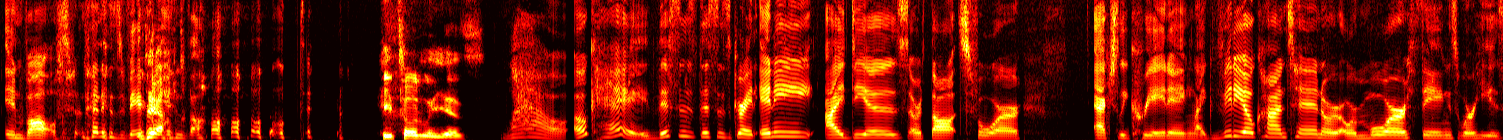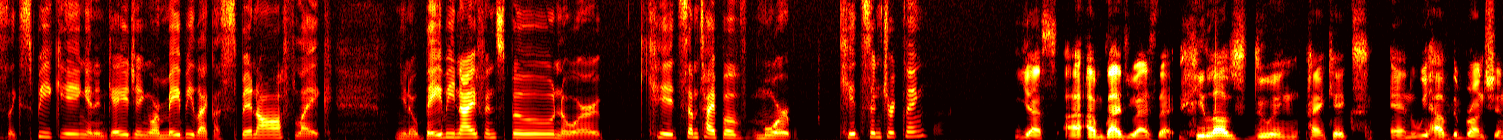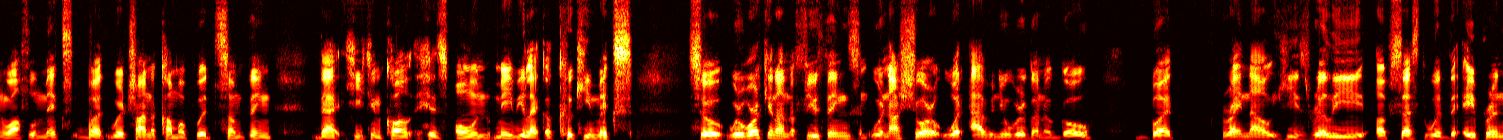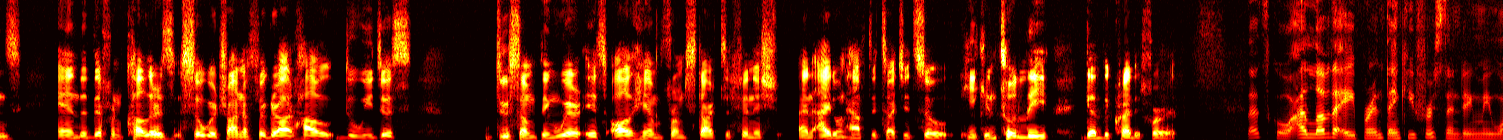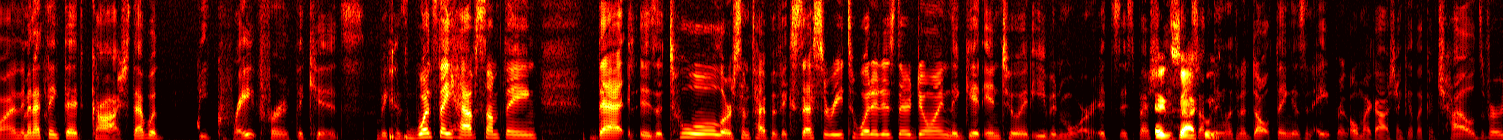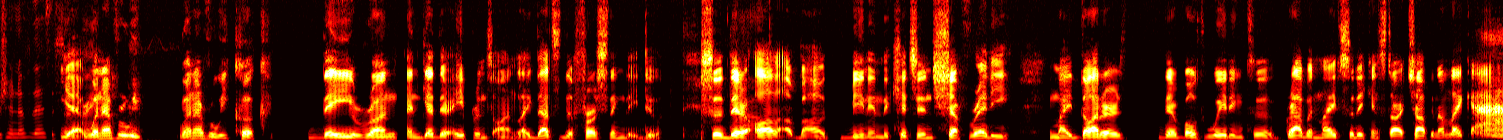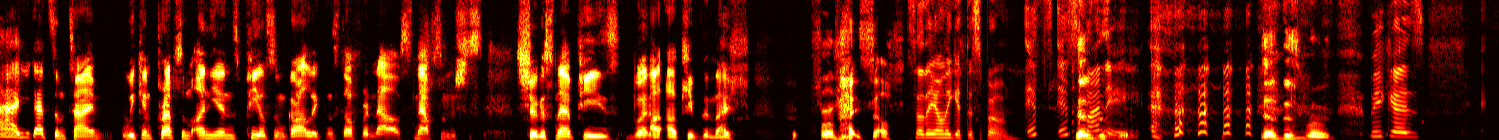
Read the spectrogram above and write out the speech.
involved. That is very Yeah. involved. he totally is Wow. Okay. This is this is great. Any ideas or thoughts for actually creating like video content or or more things where he is like speaking and engaging or maybe like a spin-off like you know, baby knife and spoon or kids some type of more kid-centric thing? Yes, I, I'm glad you asked that. He loves doing pancakes, and we have the brunch and waffle mix, but we're trying to come up with something that he can call his own, maybe like a cookie mix. So we're working on a few things. We're not sure what avenue we're gonna go, but right now he's really obsessed with the aprons and the different colors. So we're trying to figure out how do we just do something where it's all him from start to finish and I don't have to touch it so he can totally get the credit for it. That's cool. I love the apron. Thank you for sending me one. I mean, I think that, gosh, that would be great for the kids because once they have something that is a tool or some type of accessory to what it is they're doing, they get into it even more. It's especially Exactly. something like an adult thing is an apron. Oh my gosh, I get like a child's version of this. It's Yeah, great. whenever we whenever we cook, they run and get their aprons on. Like that's the first thing they do. So they're Wow. all about being in the kitchen, chef ready. My daughters, they're both waiting to grab a knife so they can start chopping. I'm like, ah, you got some time. We can prep some onions, peel some garlic and stuff for now. Snap some sh- sugar snap peas, but I'll, I'll keep the knife for myself. So they only get the spoon. It's it's Just the funny Just the spoon. because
